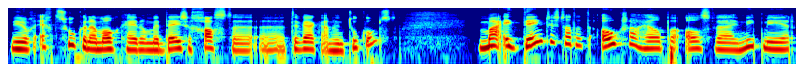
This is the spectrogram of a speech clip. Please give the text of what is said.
die nog echt zoeken naar mogelijkheden om met deze gasten uh, te werken aan hun toekomst. Maar ik denk dus dat het ook zou helpen als wij niet meer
